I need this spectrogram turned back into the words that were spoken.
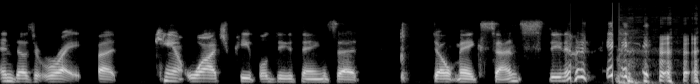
and does it right, but can't watch people do things that don't make sense. Do you know what I mean?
